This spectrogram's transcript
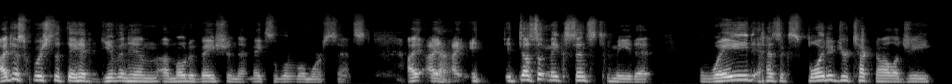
I just wish that they had given him a motivation that makes a little more sense. I, Yeah. I, I it, it doesn't make sense to me that Wade has exploited your technology,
